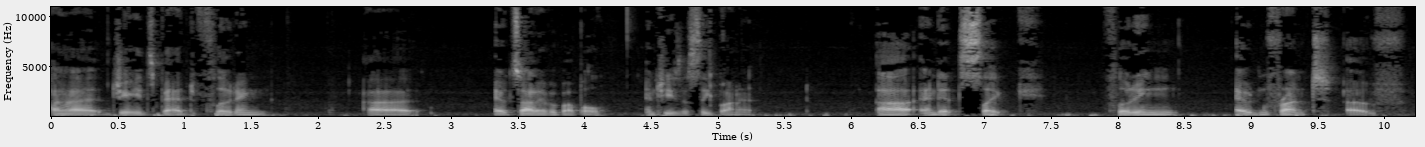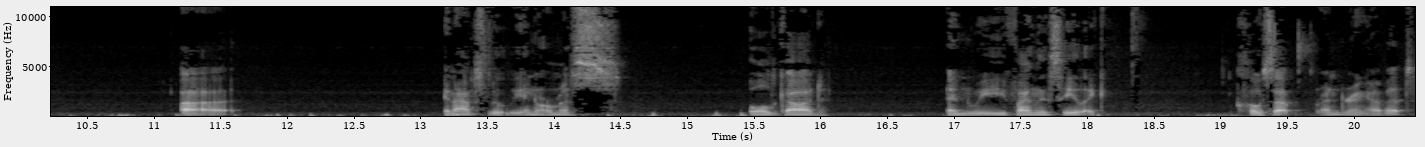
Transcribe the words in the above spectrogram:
uh, Jade's bed floating uh, outside of a bubble, and she's asleep on it, uh, and it's like floating out in front of uh, an absolutely enormous old god, and we finally see like close up rendering of it,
